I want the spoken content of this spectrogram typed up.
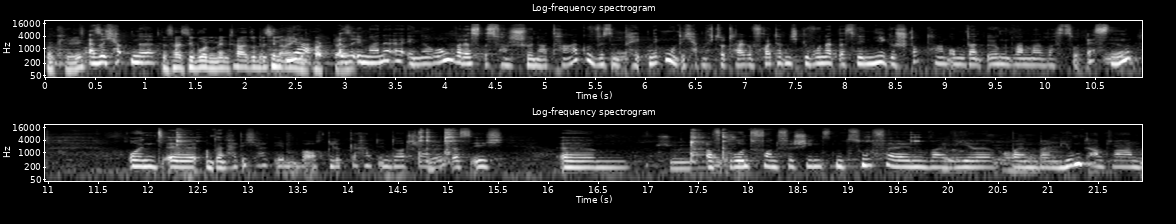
Okay. Also ich habe eine. Das heißt, Sie wurden mental so ein bisschen eingepackt. Ja, also in meiner Erinnerung war das, es war ein schöner Tag und wir sind picknicken und ich habe mich total gefreut, habe mich gewundert, dass wir nie gestoppt haben, um dann irgendwann mal was zu essen. Ja. Und, äh, und dann hatte ich halt eben auch Glück gehabt in Deutschland, dass ich ähm, aufgrund von verschiedensten Zufällen, weil wir beim, beim Jugendamt waren,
